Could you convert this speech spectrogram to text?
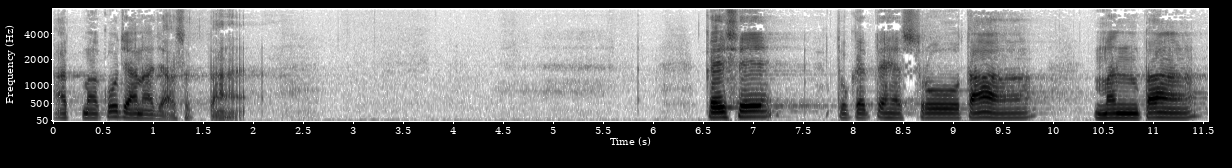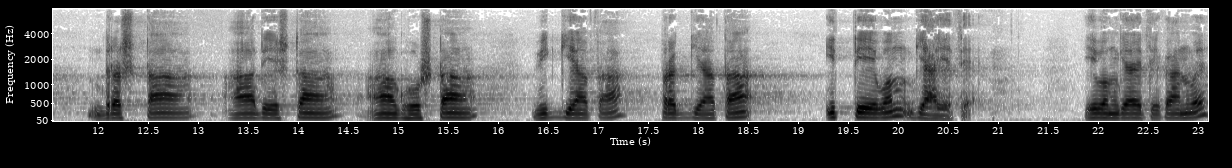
आत्मा को जाना जा सकता है। कैसे? तो कहते हैं, श्रोता मनता दृष्टा आदेष्टा, आघोष्टा, विज्ञाता, प्रज्ञाता इतम ज्ञाते एवं ज्ञाते का अन्वय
